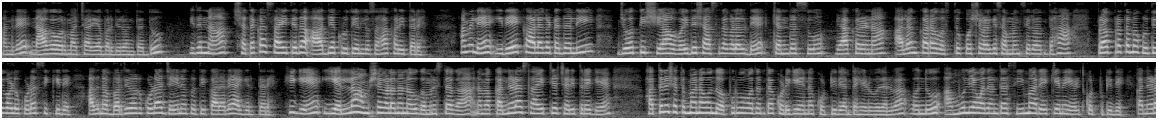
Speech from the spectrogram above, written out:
ಅಂದರೆ ನಾಗವರ್ಮಾಚಾರ್ಯ ಬರೆದಿರೋವಂಥದ್ದು ಇದನ್ನು ಶತಕ ಸಾಹಿತ್ಯದ ಆದ್ಯ ಕೃತಿಯಲ್ಲೂ ಸಹ ಕರೀತಾರೆ. ಆಮೇಲೆ ಇದೇ ಕಾಲಘಟ್ಟದಲ್ಲಿ ಜ್ಯೋತಿಷ್ಯ ವೈದ್ಯಶಾಸ್ತ್ರಗಳಲ್ಲದೆ ಛಂದಸ್ಸು, ವ್ಯಾಕರಣ, ಅಲಂಕಾರ, ವಸ್ತುಕೋಶಗಳಿಗೆ ಸಂಬಂಧಿಸಿರುವಂತಹ ಪ್ರಪ್ರಥಮ ಕೃತಿಗಳು ಕೂಡ ಸಿಕ್ಕಿದೆ. ಅದನ್ನು ಬರೆದಿರೋರು ಕೂಡ ಜೈನ ಕೃತಿಕಾರರೇ ಆಗಿರ್ತಾರೆ. ಹೀಗೆ ಈ ಎಲ್ಲ ಅಂಶಗಳನ್ನು ನಾವು ಗಮನಿಸಿದಾಗ ನಮ್ಮ ಕನ್ನಡ ಸಾಹಿತ್ಯ ಚರಿತ್ರೆಗೆ ಹತ್ತನೇ ಶತಮಾನ ಒಂದು ಅಪೂರ್ವವಾದಂಥ ಕೊಡುಗೆಯನ್ನು ಕೊಟ್ಟಿದೆ ಅಂತ ಹೇಳುವುದಲ್ವಾ? ಒಂದು ಅಮೂಲ್ಯವಾದಂಥ ಸೀಮಾ ರೇಖೆಯನ್ನು ಎಳೆದುಕೊಟ್ಬಿಟ್ಟಿದೆ. ಕನ್ನಡ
